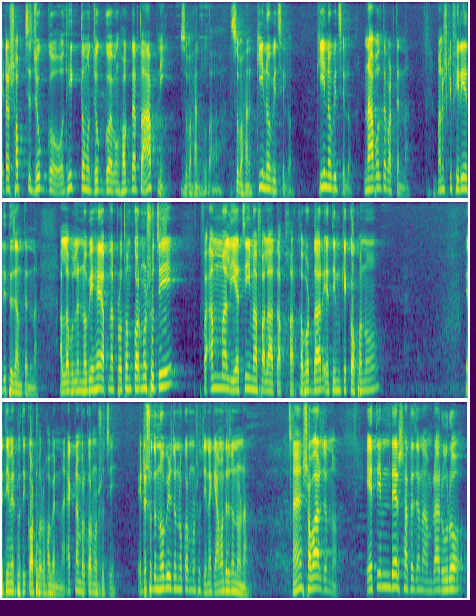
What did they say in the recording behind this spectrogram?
এটার সবচেয়ে যোগ্য, অধিকতম যোগ্য এবং হকদার তো আপনি। সুবাহান আল্লাহ সুবাহান, কি নবী ছিল? কি নবী ছিল? না বলতে পারতেন না। মানুষকে ফিরিয়ে দিতে জানতেন না। আল্লাহ বললেন, নবী, হে আপনার প্রথম কর্মসূচি আম্মাল ইয়াতিমা ফালা তাকহার। খবরদার, এতিমকে কখনো এতিমের প্রতি কঠোর হবেন না। এক নম্বর কর্মসূচি। এটা শুধু নবীর জন্য কর্মসূচি নাকি আমাদের জন্য না? হ্যাঁ সবার জন্য। এতিমদের সাথে যেন আমরা রুরো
